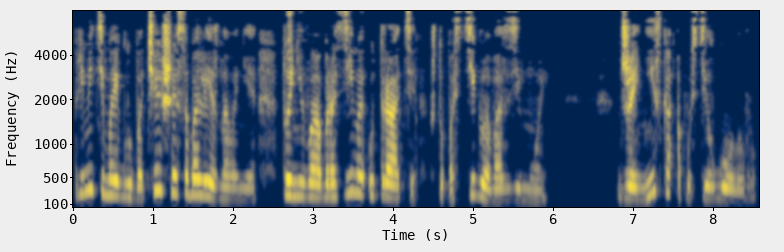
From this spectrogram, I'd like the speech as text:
примите мои глубочайшие соболезнования той невообразимой утрате, что постигла вас зимой. Джей низко опустил голову.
